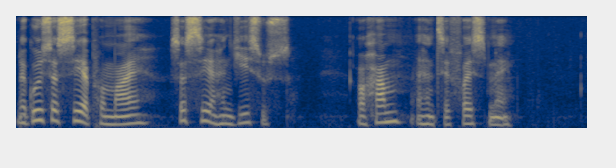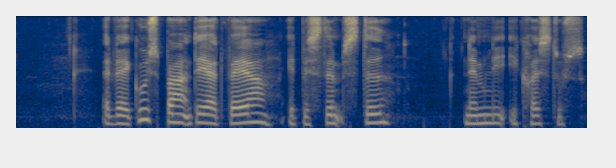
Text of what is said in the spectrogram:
Når Gud så ser på mig, så ser han Jesus, og ham er han tilfreds med. At være Guds barn, det er at være et bestemt sted, nemlig i Kristus.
